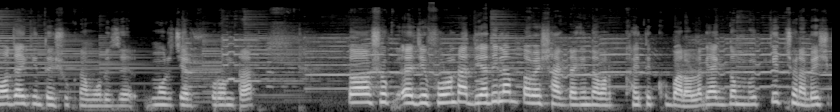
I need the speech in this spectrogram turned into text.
মজাই কিন্তু এই শুকনা মরিচের মরিচের ফোড়নটা। তো যে ফোড়নটা দিয়ে দিলাম, তবে শাকটা কিন্তু আমার খাইতে খুব ভালো লাগে। একদম কিচ্ছু না, বেশি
